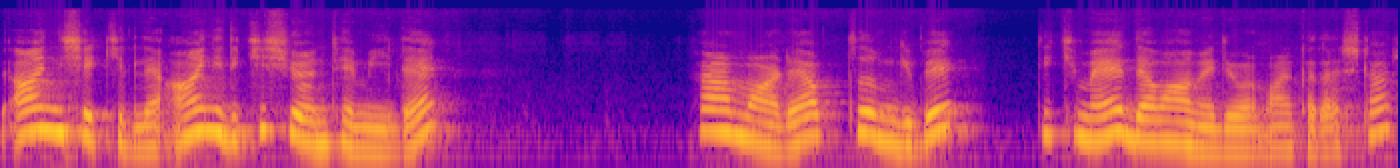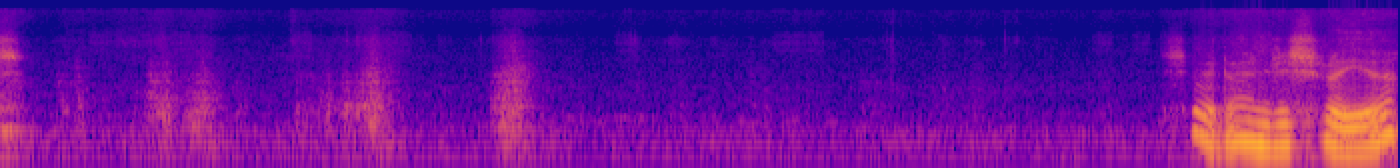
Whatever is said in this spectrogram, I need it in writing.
Ve aynı şekilde aynı dikiş yöntemiyle fermuarda yaptığım gibi dikmeye devam ediyorum arkadaşlar. Şöyle önce şurayı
